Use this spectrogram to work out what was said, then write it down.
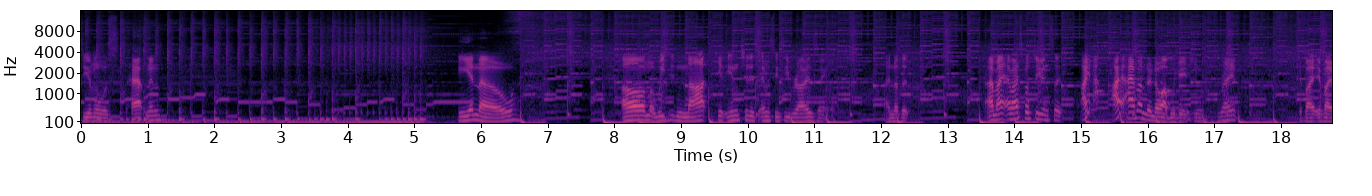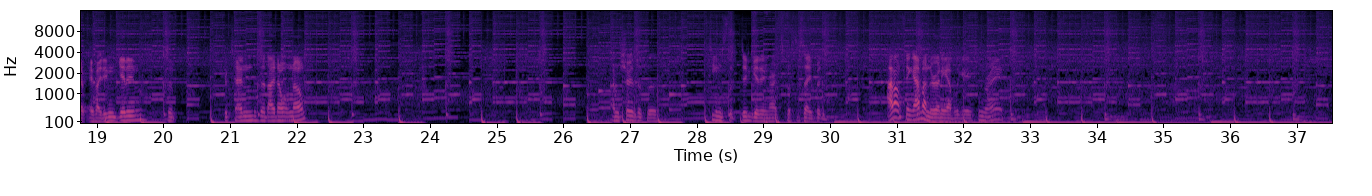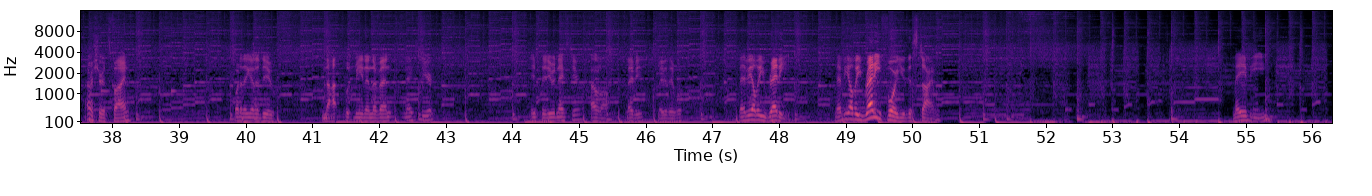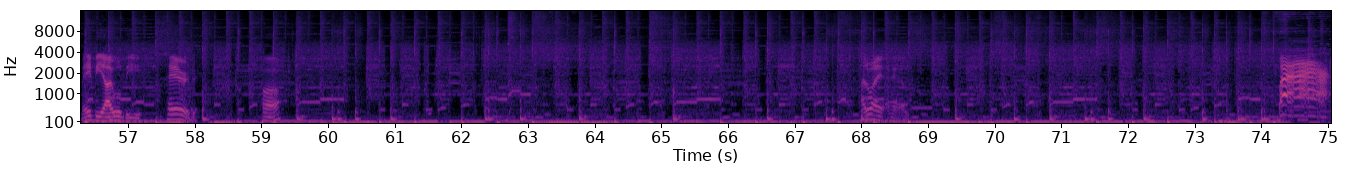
Seeing what was happening. You know. Um, we did not get into this MCC Rising. I know that. Am I am I supposed to even say? I I I'm under no obligation, right? If I if I if I didn't get in to pretend that I don't know. I'm sure that the teams that did get in aren't supposed to say, but I don't think I'm under any obligation, right? I'm sure it's fine. What are they gonna do? Not put me in an event next year? If they do it next year? I don't know. Maybe. Maybe they will. Maybe I'll be ready. Maybe I'll be ready for you this time. Maybe, maybe I will be prepared. Huh? How do I. Ah!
